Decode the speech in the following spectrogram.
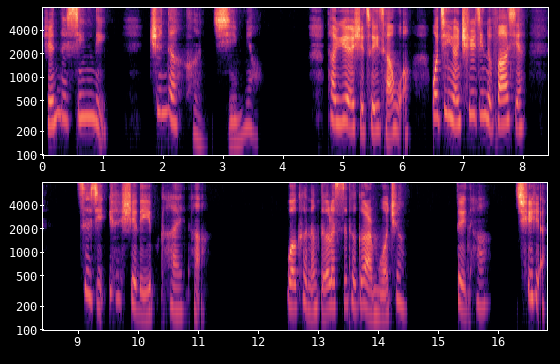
人的心里真的很奇妙。他越是摧残我，我竟然吃惊的发现，自己越是离不开他。我可能得了斯特哥尔摩症，对他居然。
